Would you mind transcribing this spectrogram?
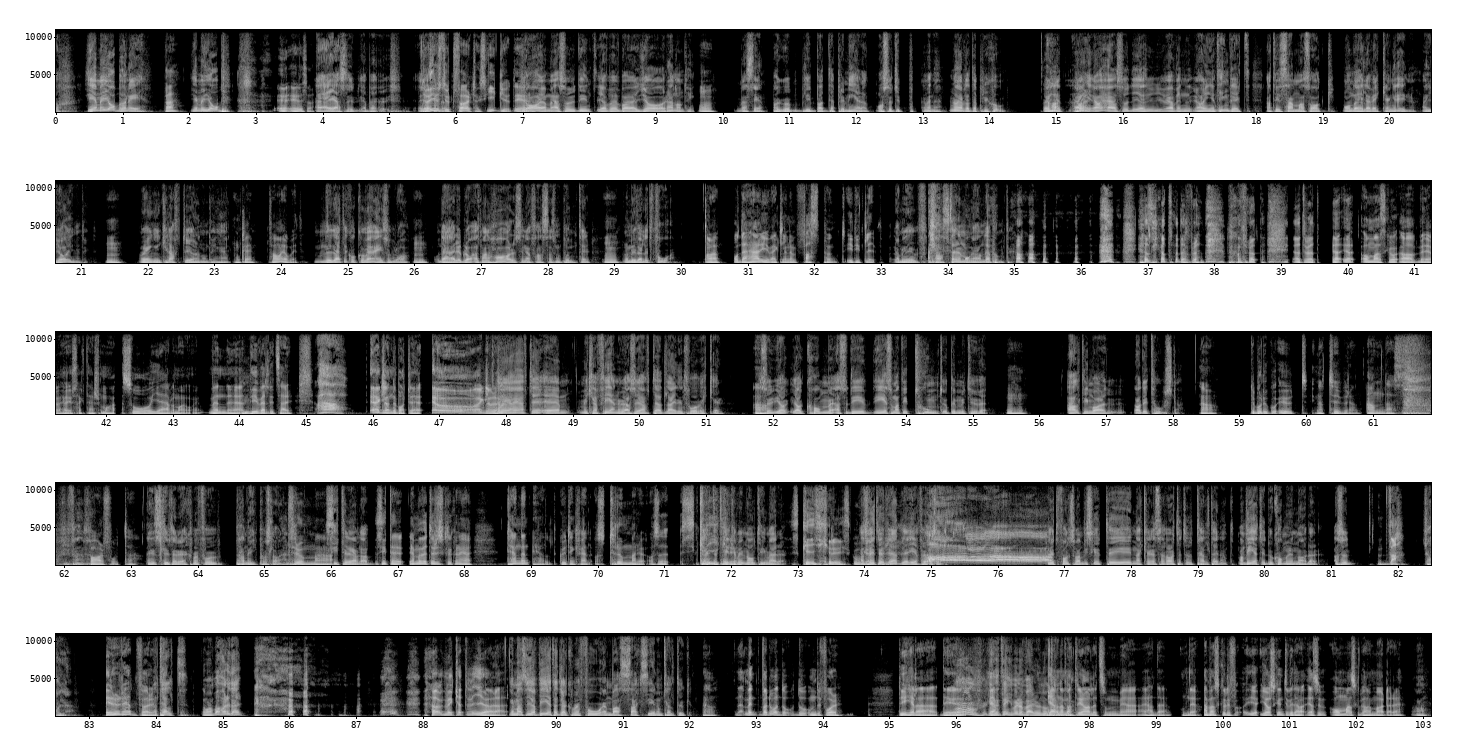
usch. Ge mig jobb hörni, Va? ge mig jobb. Är, är det så? Nej alltså, jag, be- jag, Du har just gjort företagsgig ju. Det är, Ja, ja men alltså, det är inte, jag behöver bara göra någonting. Mm. Mest det. Bara gå, bli bara deprimerad. Och så typ, jag vet inte, någon jävla depression. Jag har, inget, jag, ingen, ja, alltså, jag, jag, vet, jag ingenting direkt att det är samma sak måndag hela veckan grej nu. Man gör ingenting. Mm. Och jag har ingen kraft att göra någonting här. Okej. Fan vad jobbigt. Det är därför KKV är så bra. Mm. Och det här är bra, att man har sina fasta små punkter. Mm. De är väldigt få. Ja. Och det här är ju verkligen en fast punkt i ditt liv. Ja, men det är fastare än många andra punkter. jag skrattar därför att, för att jag tror att jag, jag, om man ska, ja, jag har ju sagt det här så, många, så jävla många gånger, men eh, Mm. det är väldigt så här, ah, jag glömde bort det, oh, jag glömde det. men jag har haft det eh, med café nu, alltså jag har haft deadline i två veckor. Alltså jag, jag kommer, alltså det, det är som att det är tomt uppe i mitt huvud. Mhm. Allting bara, ja det är torsdag. Ja. Du borde gå ut i naturen, andas, barfota, Nej, Sluta nu, jag kommer få panikpåslag här. trumma. Sitter en jävla... Sitter, ja men vet du du skulle kunna göra? Tänd en eld, gå ut en kväll och så trummar du och så Jag kan inte skriker tänka mig du, någonting värre. skriker du i skogen. Alltså vet du hur rädd jag är för... Alltså, du vet folk som bara, vi ska ut i Nackareservatet och tälta i natt. Man vet ju, då kommer det en mördare. Alltså, Va? ja ja. Är du rädd för det? tält. De bara, vad var det där? Ja, men kan inte vi göra? Nej, men alltså, jag vet att jag kommer få en vass sax genom tältduken. Ja. Nej, Men vadå, då, då, om du får... Det är hela det Oh, jag kan gam, inte tänka mig något värre än att gamla tälta. materialet som jag hade om det. Att man skulle få, jag, jag skulle inte vilja ha, alltså, om man skulle ha en mördare, Ja.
